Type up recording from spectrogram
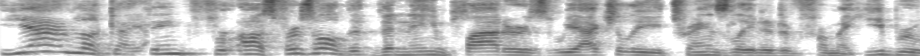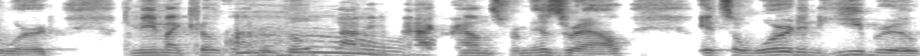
Yeah, look, I think for us, first of all, the, the, name Platterz, we actually translated it from a Hebrew word. Me and my co founder oh. both having backgrounds from Israel. It's a word in Hebrew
